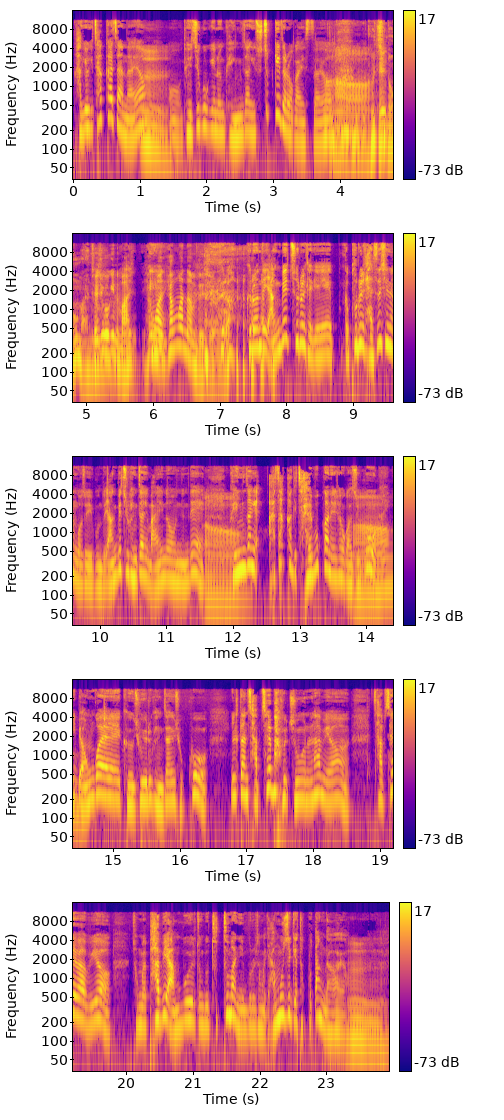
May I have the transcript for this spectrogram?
가격이 착하잖아요. 음. 어, 돼지고기는 굉장히 수줍게 들어가 있어요. 아, 그렇지, 돼- 너무 많이 돼지고기는 맛, 향만, 네. 향만 나면 되죠. 그런데 양배추를 되게 그러니까 불을 잘 쓰시는 거죠 이분도 양배추를 굉장히 많이 넣었는데 어. 굉장히 아삭하게 잘 볶아내셔 가지고 아. 이 면과의 그 조율이 굉장히 좋고 일단 잡채밥을 주문을 하면 잡채밥이요 정말 밥이 안 보일 정도 두툼한 이불을 정말 야무지게 덮고 딱 나와요. 음.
